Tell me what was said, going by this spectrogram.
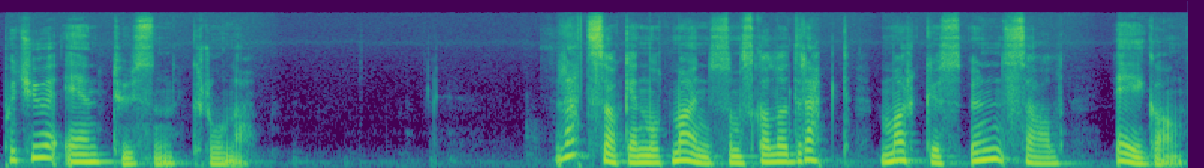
på 21 000 kroner. Rettssaken mot mannen som skal ha drept Markus Unnsal, er i gang.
